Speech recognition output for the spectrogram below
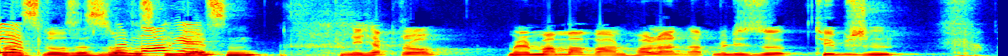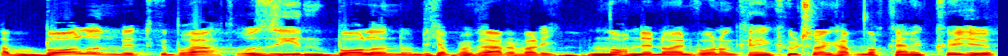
was ist los? Hast du noch was Morgen. gegessen? ich habe so, meine Mama war in Holland, hat mir diese typischen Bollen mitgebracht, Rosinenbollen. Und ich habe mir gerade, weil ich noch in der neuen Wohnung keinen Kühlschrank habe, noch keine Küche,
